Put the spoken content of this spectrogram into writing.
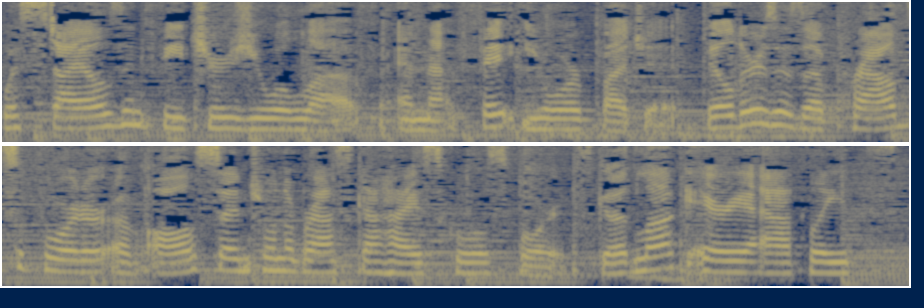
with styles and features you will love and that fit your budget. Builders is a proud supporter of all Central Nebraska high school sports. Good luck, area athletes.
